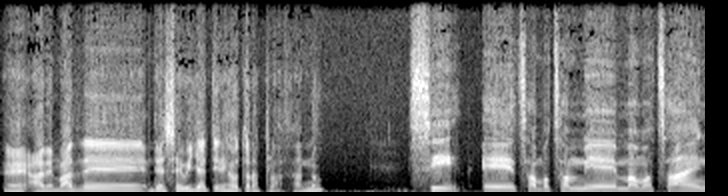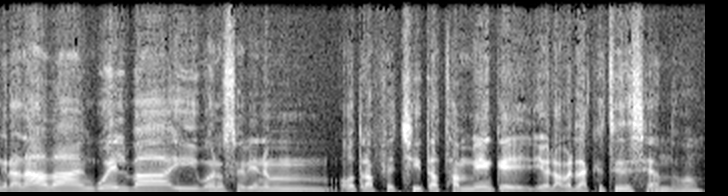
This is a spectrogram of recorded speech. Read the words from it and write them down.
eh, además de, de Sevilla tienes otras plazas, ¿no? Sí, eh, estamos también, vamos a estar en Granada, en Huelva y bueno, se vienen otras fechitas también que yo la verdad es que estoy deseando.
